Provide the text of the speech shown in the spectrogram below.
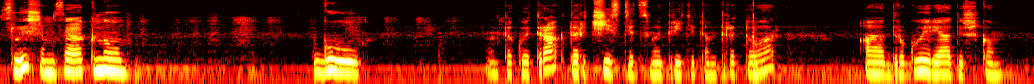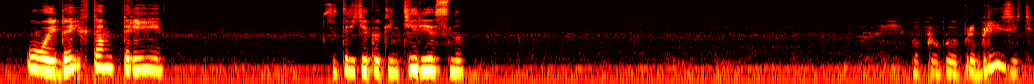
Слышим за окном гул. Вот такой трактор чистит, смотрите, там тротуар, а другой рядышком. Ой, да их там три. Смотрите, как интересно. Попробую приблизить.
